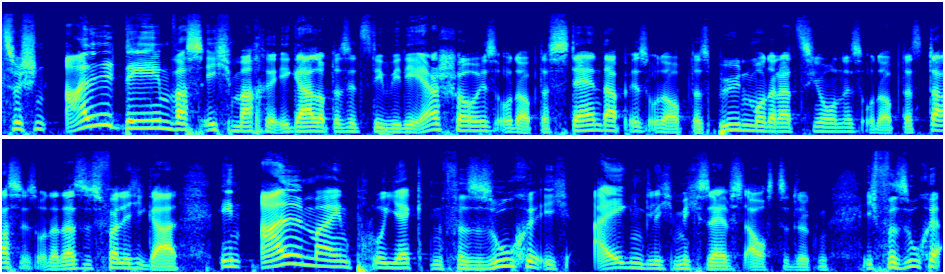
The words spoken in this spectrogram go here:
zwischen all dem, was ich mache, egal ob das jetzt die WDR-Show ist oder ob das Stand-up ist oder ob das Bühnenmoderation ist oder ob das das ist oder das ist völlig egal. In all meinen Projekten versuche ich eigentlich mich selbst auszudrücken. Ich versuche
